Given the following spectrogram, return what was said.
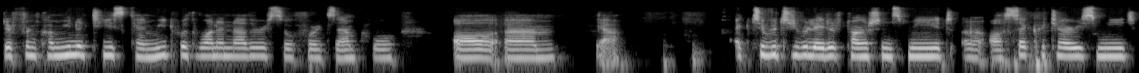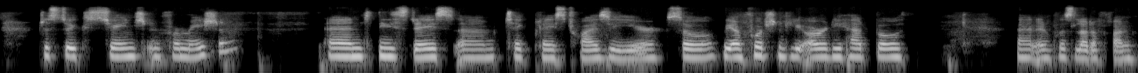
different communities can meet with one another. So for example, all um, yeah, activity related functions meet, uh, all secretaries meet just to exchange information. And these days um, take place twice a year. So we unfortunately already had both and it was a lot of fun.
